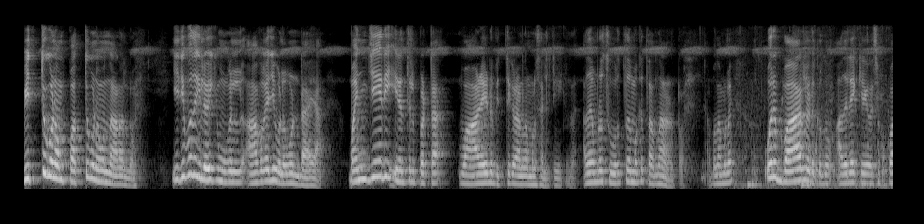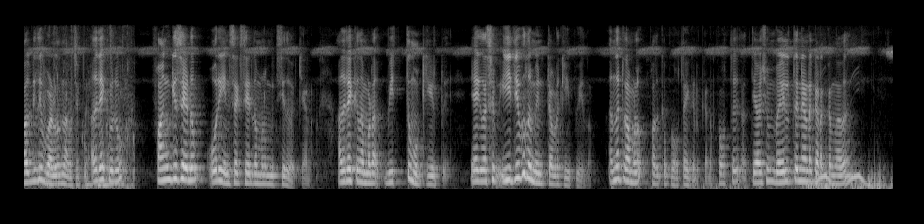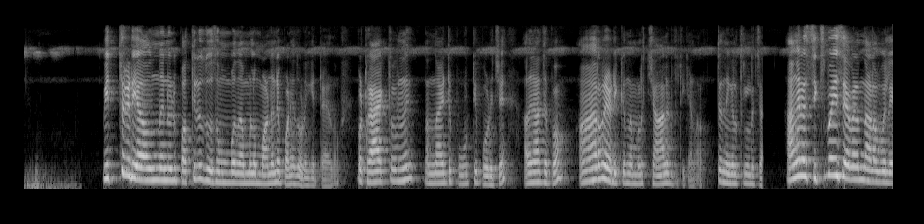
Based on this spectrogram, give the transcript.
വിത്ത് ഗുണം പത്ത് ഗുണമെന്നാണല്ലോ ഇരുപത് കിലോയ്ക്ക് മുകളിൽ ആവറേജ് വിളവുണ്ടായ മഞ്ചേരി ഇനത്തിൽപ്പെട്ട വാഴയുടെ വിത്തുകളാണ് നമ്മൾ സെലക്ട് ചെയ്തിരിക്കുന്നത്. അത് നമ്മുടെ സുഹൃത്ത് നമുക്ക് തന്നതാണ് കേട്ടോ. അപ്പോൾ നമ്മൾ ഒരു ബാറിലെടുക്കുന്നു അതിലേക്ക് ഏകദേശം പകുതി വെള്ളം നിറച്ചിട്ട് അതിലേക്കൊരു ഫംഗിസൈഡും ഒരു ഇൻസെക്ടിസൈഡും നമ്മൾ മിക്സ് ചെയ്ത് വെക്കുകയാണ്. അതിലേക്ക് നമ്മുടെ വിത്ത് മുക്കിയിട്ട് ഏകദേശം ഇരുപത് മിനിറ്റ് അവിടെ കീപ്പ് ചെയ്യുന്നു. എന്നിട്ട് നമ്മൾ പതുക്കെ പുറത്തേക്ക് എടുക്കുകയാണ്. പുറത്ത് അത്യാവശ്യം വെയിൽ തന്നെയാണ് കിടക്കുന്നത്. വിത്ത് റെഡിയാവുന്നതിന് ഒരു പത്തിരുപത് ദിവസം മുമ്പ് നമ്മൾ മണ്ണിന് പണി തുടങ്ങിയിട്ടായിരുന്നു. ഇപ്പോൾ ട്രാക്ടറിന് നന്നായിട്ട് പൂട്ടി പൊടിച്ച് അതിനകത്തിപ്പോൾ ആറര അടിക്ക് നമ്മൾ ചാലെടുത്തിരിക്കുകയാണ്. ഒറ്റ നീളത്തിലുള്ള ചാൽ അങ്ങനെ സിക്സ് ബൈ സെവൻ എന്ന അളവിൽ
